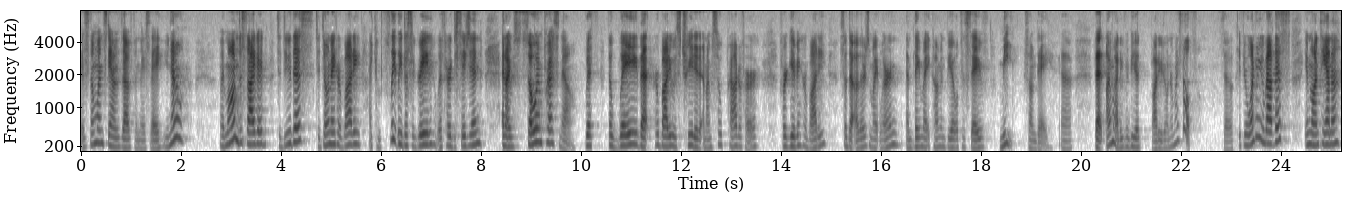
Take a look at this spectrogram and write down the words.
is someone stands up and they say, you know, my mom decided to do this, to donate her body. I completely disagreed with her decision. And I'm so impressed now with the way that her body was treated. And I'm so proud of her for giving her body so that others might learn and they might come and be able to save me someday, uh, that I might even be a body donor myself. So if you're wondering about this, in Montana,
